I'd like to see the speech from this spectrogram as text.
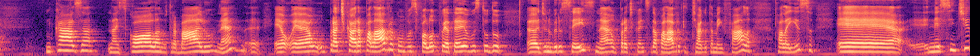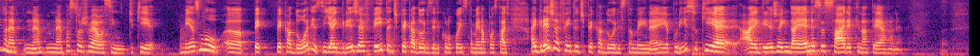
em casa, na escola, no trabalho, né? É, é, é, o praticar a palavra, como você falou, que foi até o estudo uh, de número 6, né? O Praticantes da Palavra, que o Tiago também fala, fala isso. É, nesse sentido, né, né, né, pastor Joel, assim, de que mesmo uh, pe pecadores, e a igreja é feita de pecadores, ele colocou isso também na postagem. A igreja é feita de pecadores também, né? E é por isso que é, a igreja ainda é necessária aqui na Terra, né?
